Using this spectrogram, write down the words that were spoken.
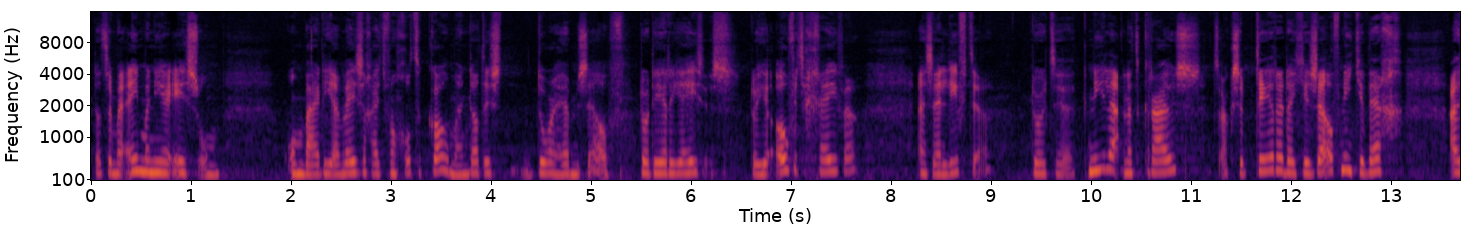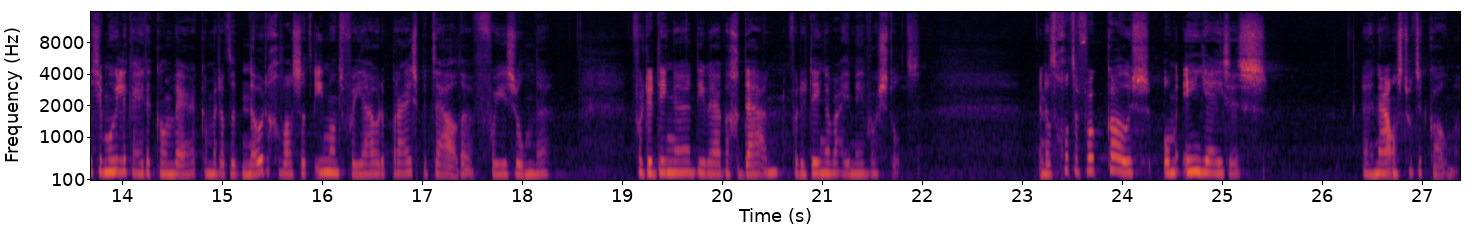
dat er maar één manier is om, om bij die aanwezigheid van God te komen. En dat is door Hemzelf, door de Heer Jezus. Door je over te geven aan Zijn liefde. Door te knielen aan het kruis. Te accepteren dat je zelf niet je weg uit je moeilijkheden kan werken. Maar dat het nodig was dat iemand voor jou de prijs betaalde voor je zonde. Voor de dingen die we hebben gedaan. Voor de dingen waar je mee worstelt. En dat God ervoor koos om in Jezus eh, naar ons toe te komen.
